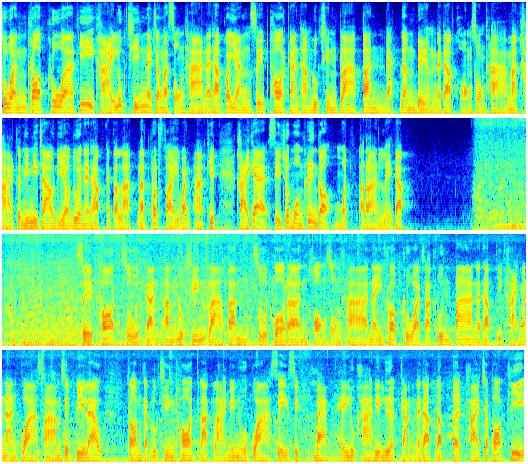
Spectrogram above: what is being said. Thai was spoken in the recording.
ส่วนครอบครัวที่ขายลูกชิ้นในจังหวัดสงขลานะครับ ก็ยังสืบทอดการทำลูกชิ้นปลาปั้นแบบดั้งเดิมนะครับของสงขลามาขาย ตอนนี้มีเจ้าเดียวด้วยนะครับ ในตลาดนัดรถไฟวันอาทิตย์ ขายแค่ 4 ชั่วโมงครึ่งก็หมดร้านเลยครับ สืบทอดสูตรการทำลูกชิ้นปลาปั้นสูตรโบราณของสงขลาในครอบครัวจากรุ่นป้านะครับที่ขายมานานกว่า 30 ปีแล้ว พร้อมกับลูกชิ้นทอดหลากหลายเมนูกว่า 40 แบบให้ลูกค้าได้เลือกกันนะครับและเปิดขายเฉพาะที่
